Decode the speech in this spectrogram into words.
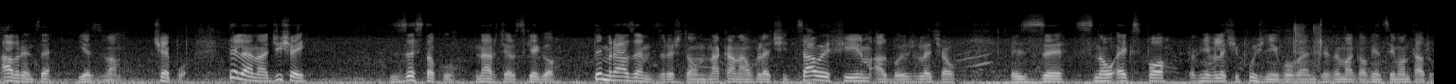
a w ręce jest Wam ciepło. Tyle na dzisiaj ze stoku narciarskiego. Tym razem zresztą na kanał wleci cały film, albo już wleciał z Snow Expo. Pewnie wleci później, bo będzie wymagał więcej montażu.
